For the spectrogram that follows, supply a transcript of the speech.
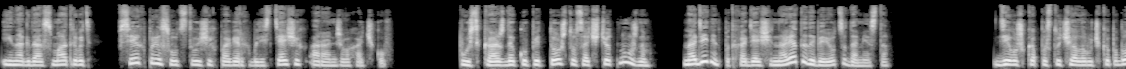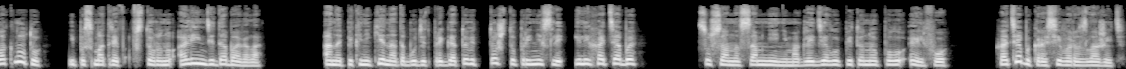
и иногда осматривать всех присутствующих поверх блестящих оранжевых очков. Пусть каждый купит то, что сочтет нужным, наденет подходящий наряд и доберется до места. Девушка постучала ручкой по блокноту и, посмотрев в сторону Алинди, добавила. А на пикнике надо будет приготовить то, что принесли, или хотя бы... Сусанна с сомнением оглядела упитанную полуэльфу. Хотя бы красиво разложить.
